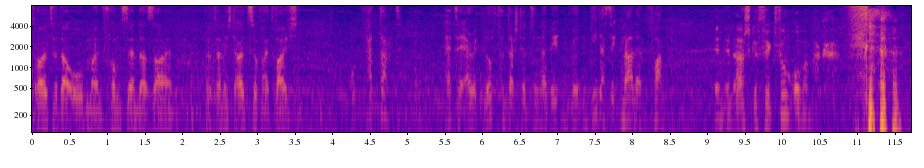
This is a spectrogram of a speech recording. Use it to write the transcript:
Sollte da oben ein Funksender sein, wird er nicht allzu weit reichen. Verdammt! Hätte Eric Luftunterstützung erbeten, würden die das Signal empfangen. In den Arsch gefickt vom Obermacker.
